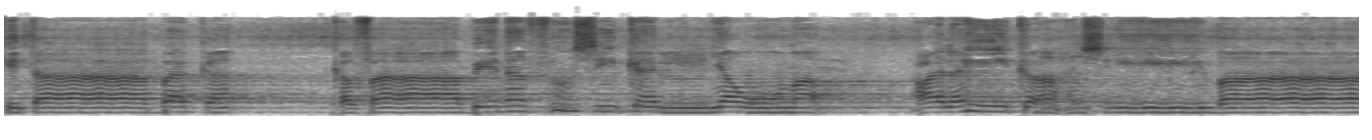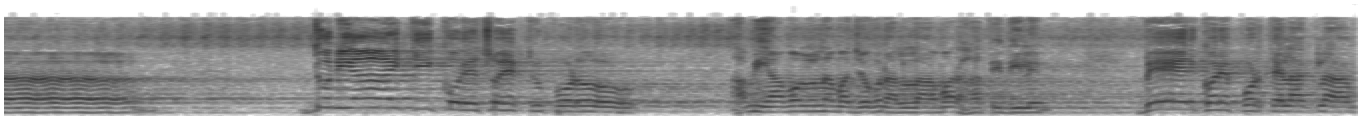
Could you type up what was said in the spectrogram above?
কিতাবাকা কাফা বিনাফসিকা আল-ইয়াওমা আলাইকা হাসিবা। দুনিয়ায় কি করেছ একটু পড়ো। আমি আমল নামা যখন আল্লাহ আমার হাতে দিলেন, বের করে পড়তে লাগলাম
